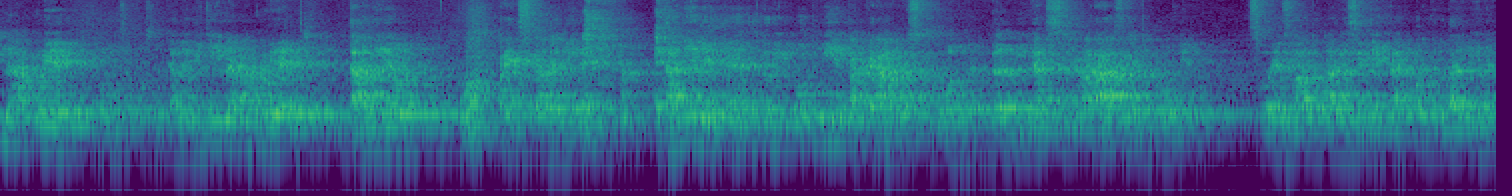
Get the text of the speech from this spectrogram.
Vidíme, ako je, môžeme sa posunúť ďalej, vidíme, ako je Daniel predstavený. Daniel je ten, ktorý odmieta kráľovskú odmenu. Veľmi jasne a rázne to povie. Svoje zlato dali si nechať, odmenu dali iné.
